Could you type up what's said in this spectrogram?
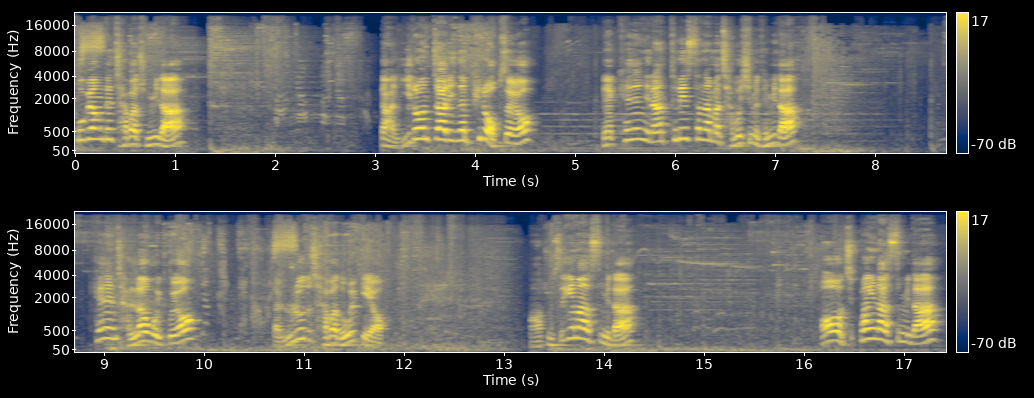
호병대 잡아줍니다. 자, 1원짜리는 필요 없어요. 그냥 캐넨이랑 트리스타나만 잡으시면 됩니다. 캐넨 잘 나오고 있고요. 자, 룰루도 잡아 놓을게요. 아, 좀 쓰게 맞았습니다. 어, 지팡이 나왔습니다.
